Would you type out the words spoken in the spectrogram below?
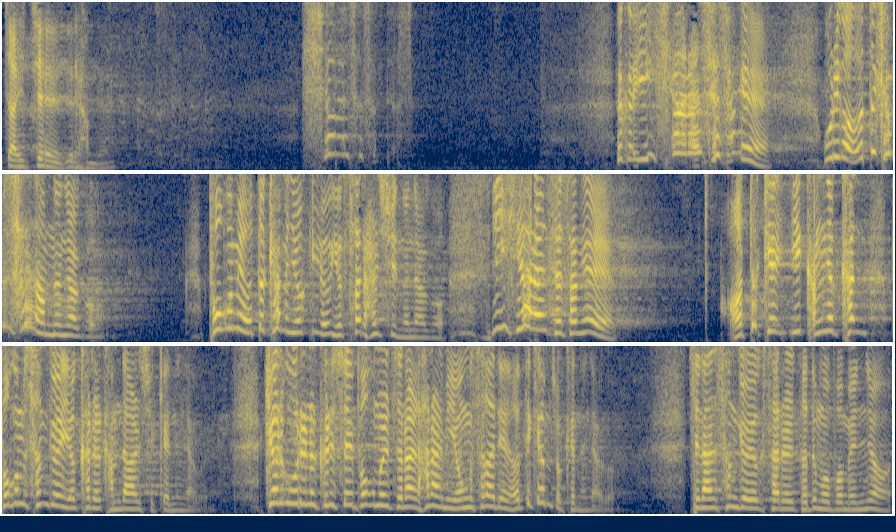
짜이째 이래 합니다. 희한한 세상이 됐어요. 그러니까 이 희한한 세상에 우리가 어떻게 하면 살아남느냐고. 복음이 어떻게 하면 역, 역사를 할 수 있느냐고. 이 희한한 세상에 어떻게 이 강력한 복음 선교의 역할을 감당할 수 있겠느냐고요. 결국 우리는 그리스도의 복음을 전할 하나님의 용사가 되어 어떻게 하면 좋겠느냐고. 지난 선교 역사를 더듬어 보면요.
